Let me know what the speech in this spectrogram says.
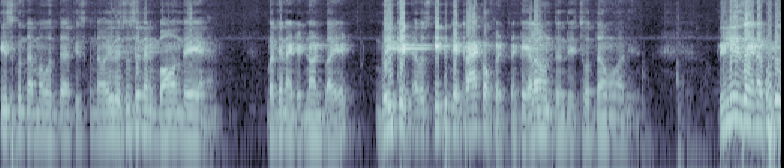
తీసుకుందామా వద్దా తీసుకుందామా ఏదో చూసేదానికి బాగుంది అని. But then I did not buy it waited I was keeping a track of it అంటే ఎలా ఉంటుంది చూద్దాము అది. రిలీజ్ అయినప్పుడు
